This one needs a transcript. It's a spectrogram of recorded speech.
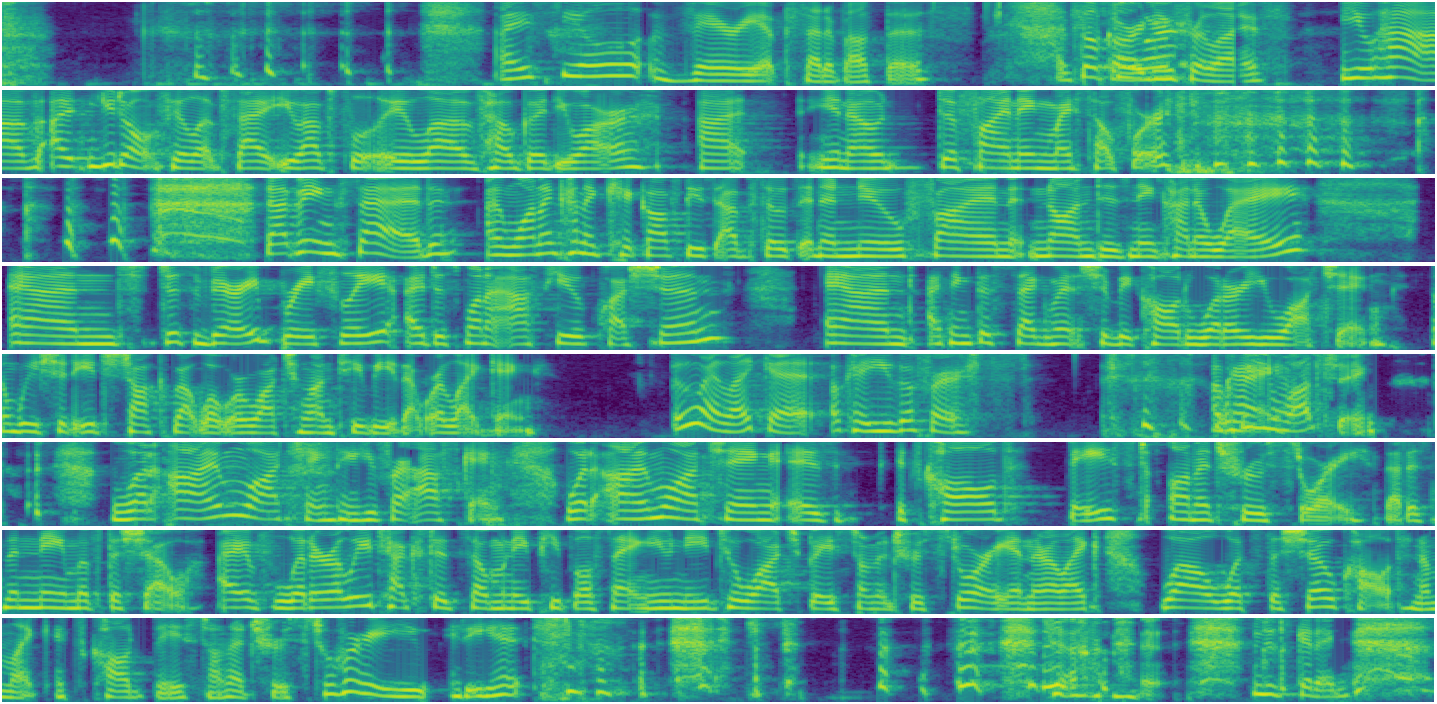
I feel very upset about this. I've Before, scarred you for life. You have. I, you don't feel upset. You absolutely love how good you are at, you know, defining my self worth. that being said, I want to kind of kick off these episodes in a new, fun, non Disney kind of way. And just very briefly, I just want to ask you a question. And I think this segment should be called What Are You Watching? And we should each talk about what we're watching on TV that we're liking. Ooh, I like it. Okay, you go first. okay. what are you watching? What I'm watching, thank you for asking. What I'm watching is it's called Based on a True Story. That is the name of the show. I have literally texted so many people saying you need to watch Based on a True Story. And they're like, well, what's the show called? And I'm like, it's called Based on a True Story, you idiot. just, no, I'm just kidding.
